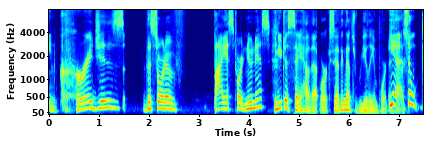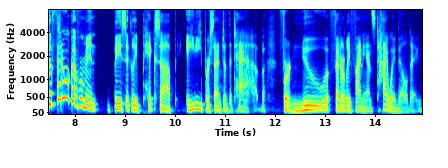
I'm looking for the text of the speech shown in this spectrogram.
encourages the sort of bias toward newness. Can you just say how that works? I think that's really important. Yeah. here. So the federal government basically picks up 80% of the tab for new federally financed highway building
